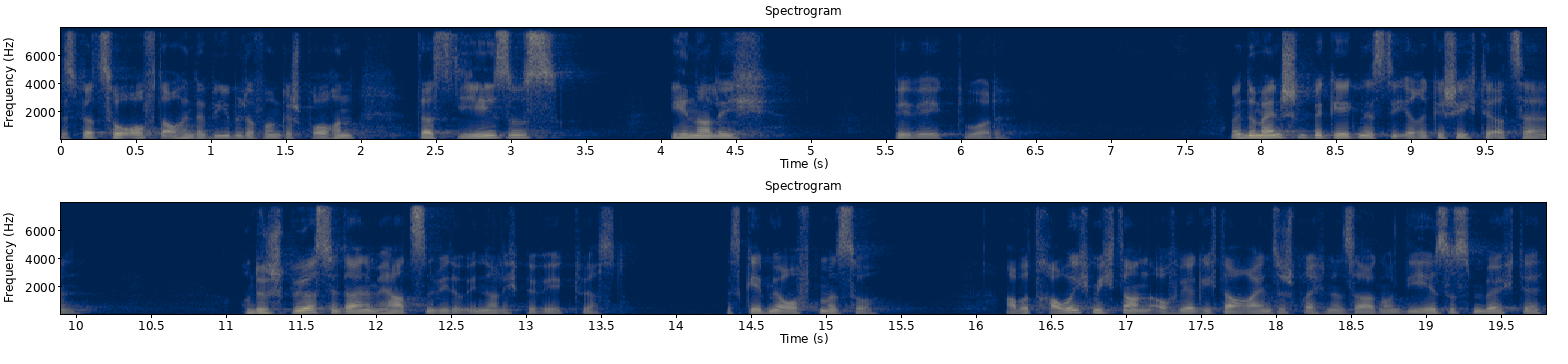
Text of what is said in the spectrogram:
Es wird so oft auch in der Bibel davon gesprochen, dass Jesus innerlich bewegt wurde. Wenn du Menschen begegnest, die ihre Geschichte erzählen und du spürst in deinem Herzen, wie du innerlich bewegt wirst. Das geht mir oftmals so. Aber traue ich mich dann auch wirklich da reinzusprechen und sagen, und Jesus möchte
